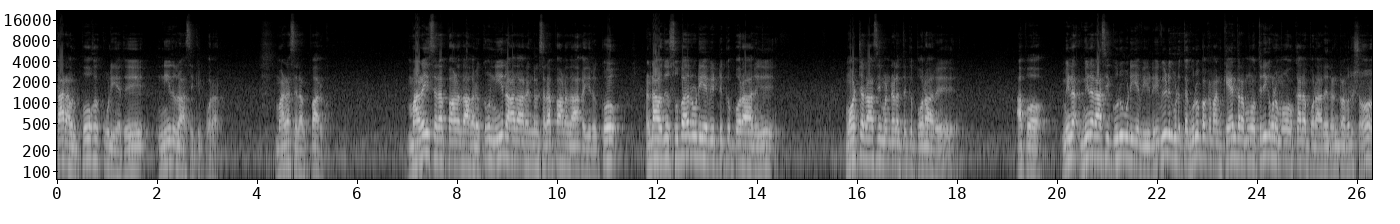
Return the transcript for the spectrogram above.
சார் அவர் போகக்கூடியது நீர் ராசிக்கு போகிறார் மழை சிறப்பாக இருக்கும். மழை சிறப்பானதாக இருக்கும் நீர் ஆதாரங்கள் சிறப்பானதாக இருக்கும். ரெண்டாவது சுபருடைய வீட்டுக்கு போகிறாரு மோட்ச ராசி மண்டலத்துக்கு போகிறாரு அப்போது மீன மீனராசி குருவுடைய வீடு வீடு கொடுத்த குரு பகவான் கேந்திரமோ திரிகோணமோ உட்கார போகிறாரு ரெண்டரை வருஷம்.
